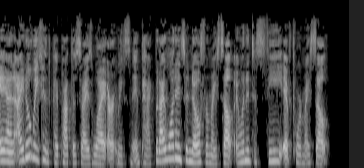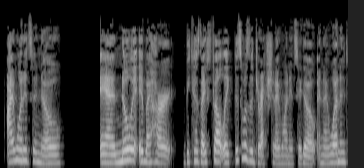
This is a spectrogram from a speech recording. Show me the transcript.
And I know we can hypothesize why art makes an impact, but I wanted to know for myself. I wanted to see it for myself. I wanted to know and know it in my heart because I felt like this was the direction I wanted to go. And I wanted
